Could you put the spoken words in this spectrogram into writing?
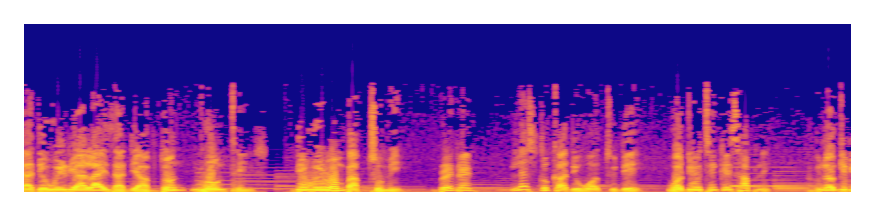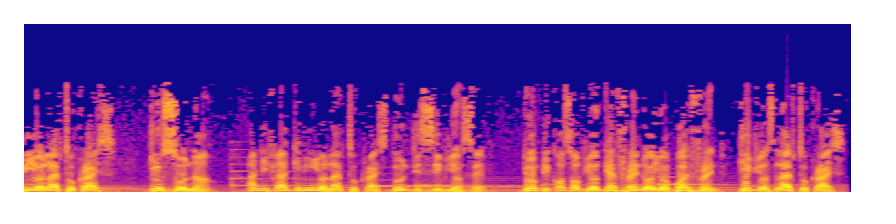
that they will realize that they have done wrong things. They will run back to me. Brethren, let's look at the world today. What do you think is happening? Have you not given your life to Christ? Do so now. And if you are giving your life to Christ, don't deceive yourself. Don't because of your girlfriend or your boyfriend, give your life to Christ.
